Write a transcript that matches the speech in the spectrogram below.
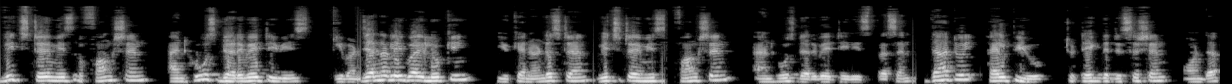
which term is a function and whose derivative is given. Generally by looking you can understand which term is function and whose derivative is present. That will help you to take the decision on the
